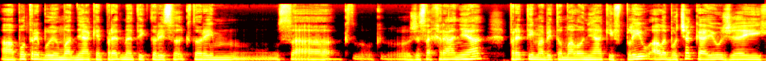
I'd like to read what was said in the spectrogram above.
a potrebujú mať nejaké predmety, ktorý sa, ktorým sa, že sa chránia pred tým, aby to malo nejaký vplyv, alebo čakajú, že, ich,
